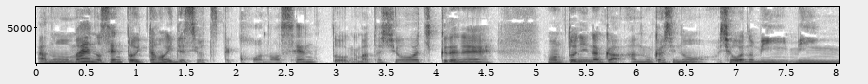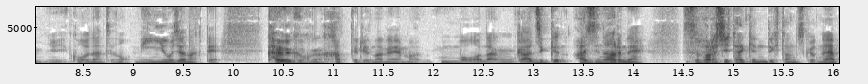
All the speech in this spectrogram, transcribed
あの、前の銭湯行った方がいいですよ、つって、この銭湯がまた昭和チックでね、本当になんか、あの、昔の昭和の民、民、こう、なんていうの？民謡じゃなくて、歌謡曲がかかってるようなね、ま、もうなんか味気、味のあるね、素晴らしい体験できたんですけどね。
